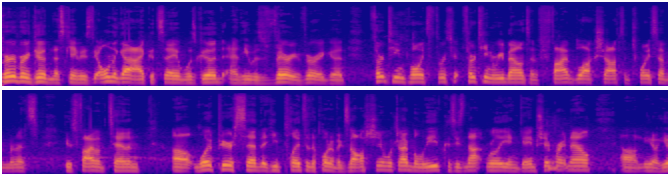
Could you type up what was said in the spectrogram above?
very, very good in this game. He's the only guy I could say was good, and he was very, very good. 13 points, 13 rebounds, and five block shots in 27 minutes. He was 5 of 10. Uh, Lloyd Pierce said that he played to the point of exhaustion, which I believe because he's not really in game shape right now. Um, you know, he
